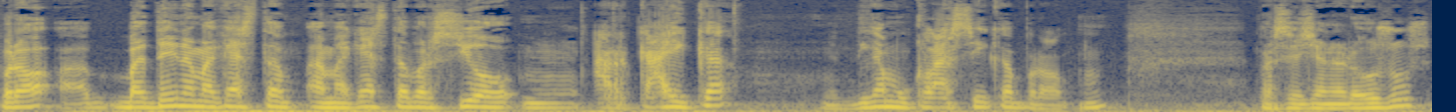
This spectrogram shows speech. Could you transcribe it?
però eh, batent amb aquesta, amb aquesta versió mm, arcaica, diguem-ho clàssica, però mm, per ser generosos,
